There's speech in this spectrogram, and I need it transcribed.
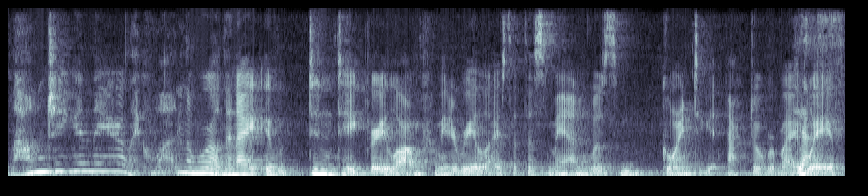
lounging in there? Like what in the world?" And I it didn't take very long for me to realize that this man was going to get knocked over by Yes. a wave.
